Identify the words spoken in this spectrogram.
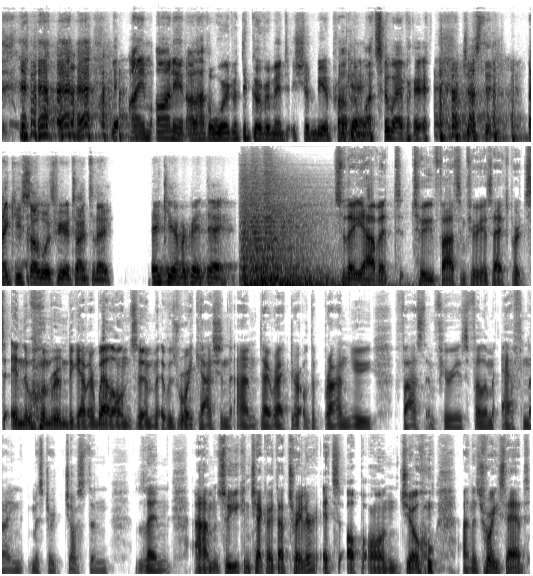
I'm on it. I'll have a word with the government. It shouldn't be a problem okay. whatsoever. Justin, thank you so much for your time today. Thank you. Have a great day. So there you have it. Two Fast and Furious experts in the one room together. Well, on Zoom, it was Rory Cashin and director of the brand new Fast and Furious film F9, Mr. Justin Lin. Um, so you can check out that trailer. It's up on Joe, and as Roy said,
